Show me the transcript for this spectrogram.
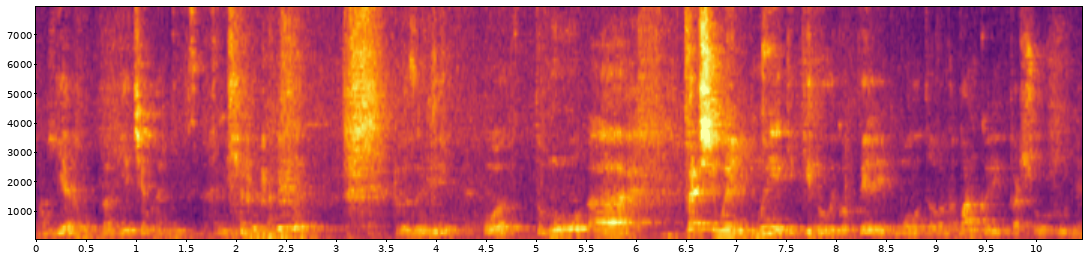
з Вам є, вам є чим гордитися. Розумієте? От. Тому е, першими людьми, які кинули коктейлі Молотова на банковій 1 грудня,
